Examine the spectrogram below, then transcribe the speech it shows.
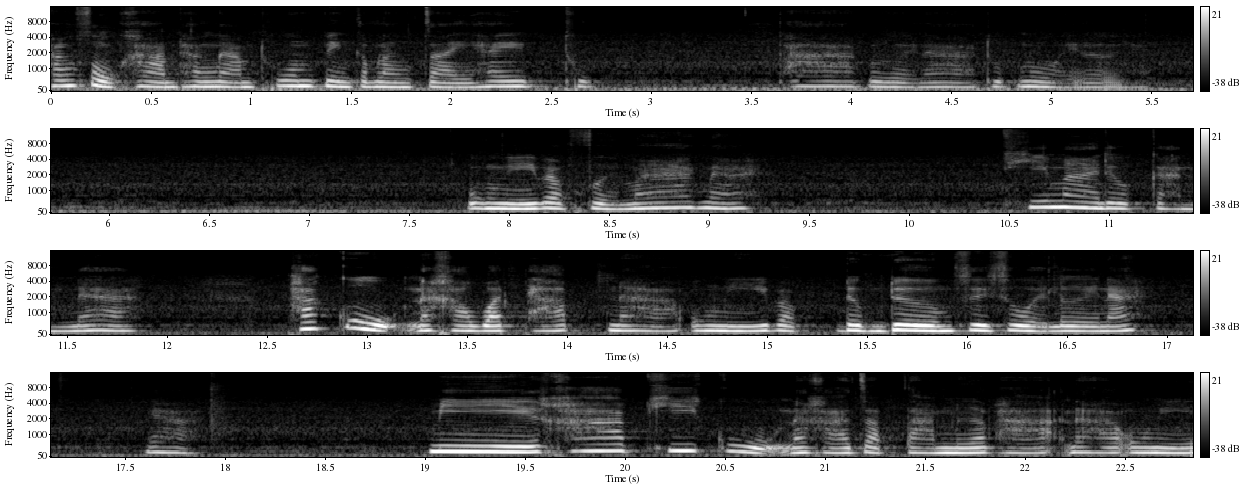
ทั้งสงครามทั้งน้ำท่วมเป็นกำลังใจให้ทุกภาคเลยนะ ทุกหน่วยเลยองค์นี้แบบสวยมากนะ ที่มาเดียวกันนะคะพระกุนะคะ วัดพลับนะคะ องค์นี้แบบเดิมๆสวยๆเลยนะเนี่ยค่ะมีคาบขี้กุนะคะ จับตามเนื้อพระนะคะ องค์นี้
